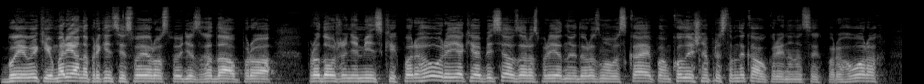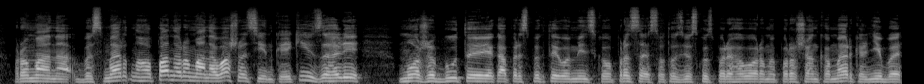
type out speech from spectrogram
бойовиків. Мар'ян наприкінці своєї розповіді згадав про продовження мінських переговорів. Як і обіцяв, зараз приєдную до розмови скайпом колишнього представника України на цих переговорах Романа Безсмертного. Пане Романе, ваша оцінка, який взагалі може бути яка перспектива мінського процесу? От у зв'язку з переговорами Порошенко Меркель, ніби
